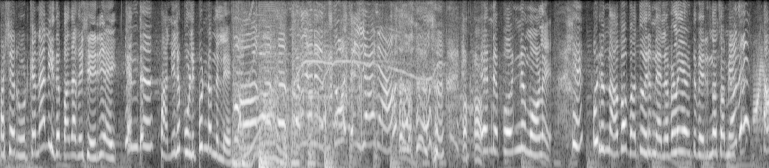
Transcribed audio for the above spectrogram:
പക്ഷെ റൂട്ട് കനാൽ ചെയ്തപ്പോ അതങ്ങ് ശരിയായി. എന്ത്? പല്ലിൽ പുളിപ്പുണ്ടെന്നല്ലേ? എന്റെ പൊന്നു മോളെ ഒരു നവവധു ഒരു നിലവിളയായിട്ട് വരുന്ന സമയത്ത് അവ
